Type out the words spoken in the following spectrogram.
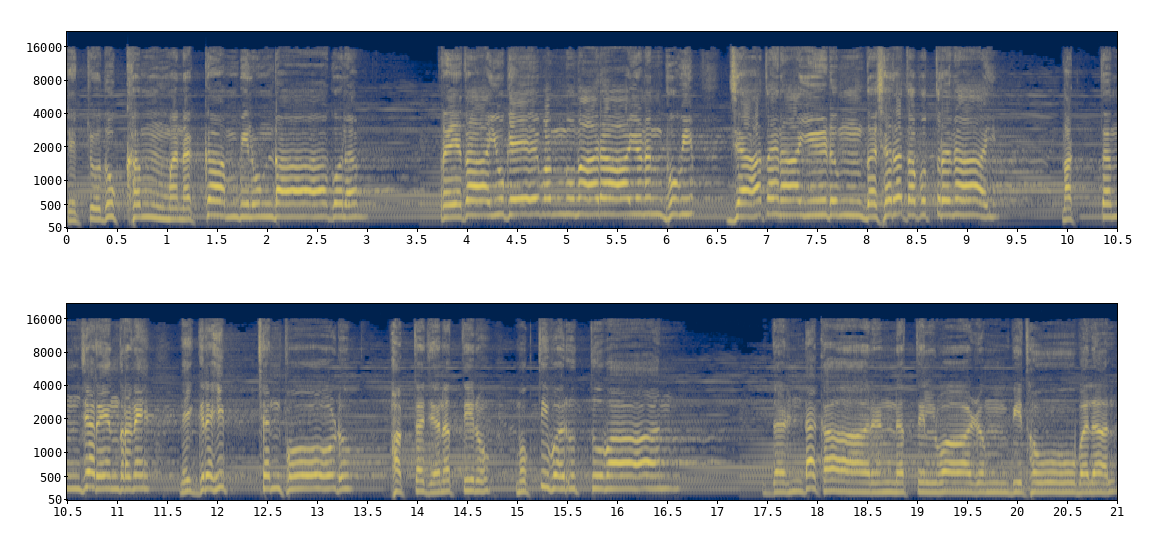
ചെറ്റു ദുഃഖം മനക്കാമ്പിലുണ്ടാകുലം. പ്രേതായുഗേ വന്നു നാരായണൻ ഭുവി. ജാതനായിടും ദശരഥപുത്രനായി. നക്തഞ്ചരേന്ദ്രനെ നിഗ്രഹിച്ചൻ പോടു. ഭക്തജനത്തിനു മുക്തി വരുത്തുവാൻ. ദണ്ഡകാരണ്യത്തിൽ വാഴും വിധോബലാൽ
